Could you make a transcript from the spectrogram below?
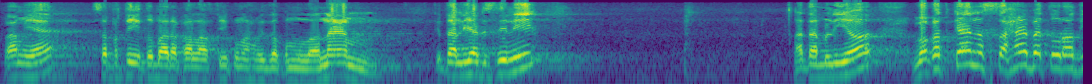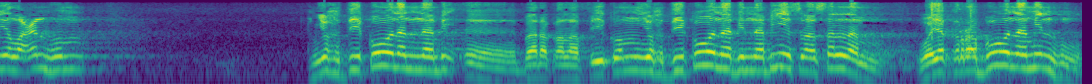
Paham ya? Seperti itu barakallahu fikum hafizakumullah. Naam. Kita lihat di sini kata beliau, "Waqad kana as-sahabatu radhiyallahu anhum yuhdikuna an-nabi eh, barakallahu fikum yuhdikuna bin nabi sallallahu alaihi wasallam wa yaqrabuna minhu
